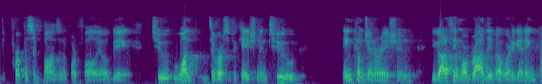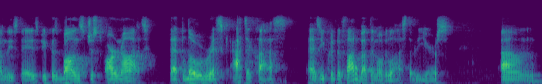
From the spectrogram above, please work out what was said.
the purpose of bonds in a portfolio being to one, diversification, and two, income generation, you got to think more broadly about where to get income these days because bonds just are not that low risk asset class as you could have thought about them over the last 30 years. Um,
